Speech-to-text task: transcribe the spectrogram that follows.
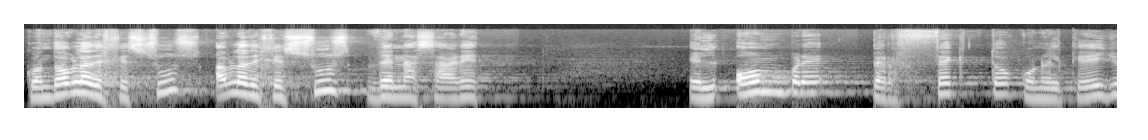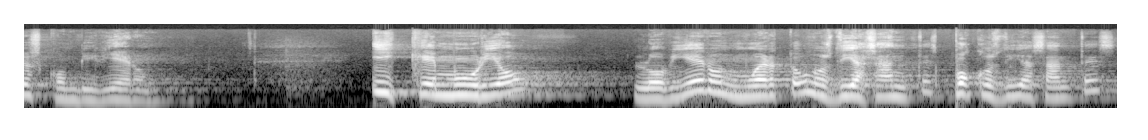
Cuando habla de Jesús, habla de Jesús de Nazaret, el hombre perfecto con el que ellos convivieron y que murió, lo vieron muerto unos días antes, pocos días antes,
